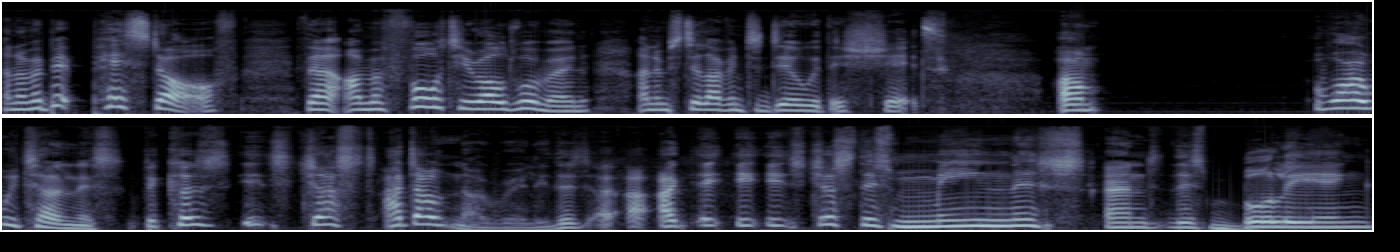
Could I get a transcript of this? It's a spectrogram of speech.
And I'm a bit pissed off that I'm a 40 year old woman and I'm still having to deal with this shit. Um, why are we telling this? Because it's just I don't know really. There's, I, I, it, it's just this meanness and this bullying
